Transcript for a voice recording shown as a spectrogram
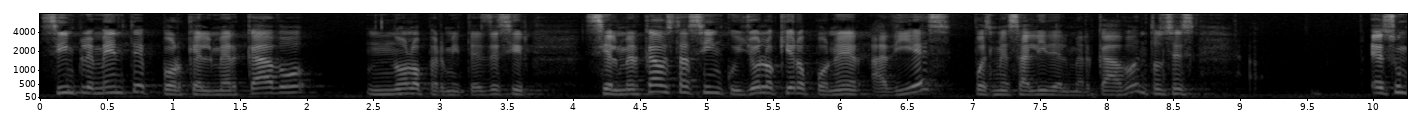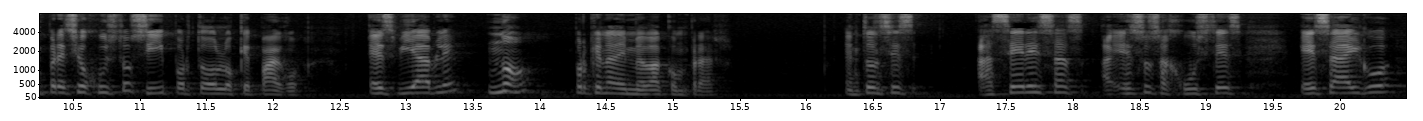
Simplemente porque el mercado no lo permite. Es decir, si el mercado está a 5 y yo lo quiero poner a 10, pues me salí del mercado. Entonces, ¿es un precio justo? Sí, por todo lo que pago. ¿Es viable? No, porque nadie me va a comprar. Entonces, hacer esos ajustes es algo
